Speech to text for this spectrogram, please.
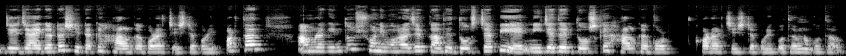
যে জায়গাটা সেটাকে হালকা করার চেষ্টা করি। অর্থাৎ আমরা কিন্তু শনি মহারাজের কাঁধে দোষ চাপিয়ে নিজেদের দোষকে হালকা কর- করার চেষ্টা করি কোথাও না কোথাও।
